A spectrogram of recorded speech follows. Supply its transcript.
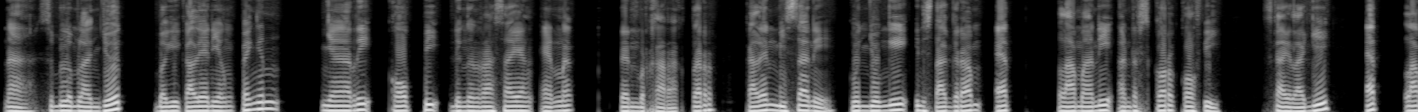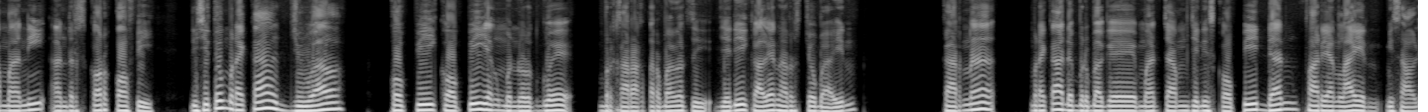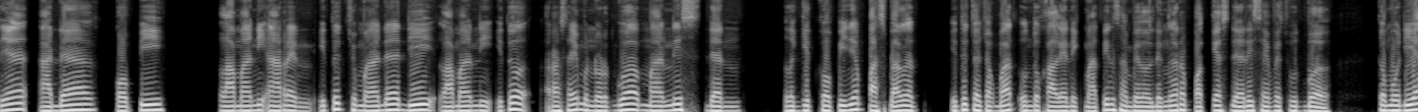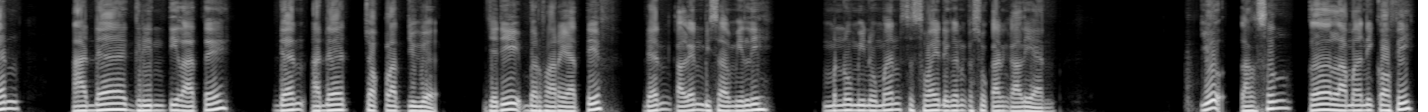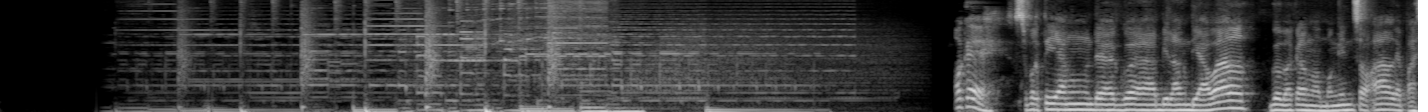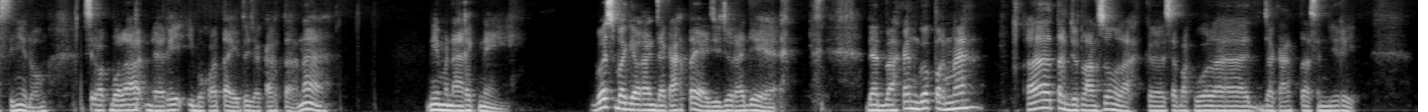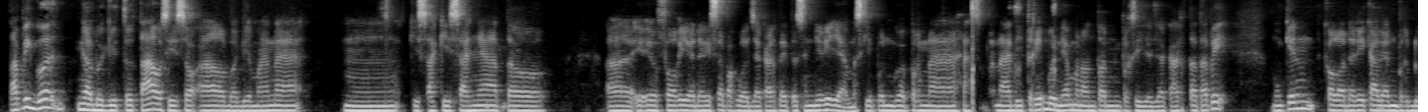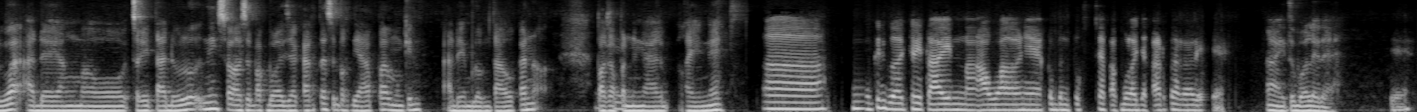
Nah, sebelum lanjut, bagi kalian yang pengen nyari kopi dengan rasa yang enak dan berkarakter, kalian bisa nih kunjungi Instagram at lamani underscore coffee. Sekali lagi, at lamani underscore coffee di situ mereka jual kopi-kopi yang menurut gue berkarakter banget sih. Jadi kalian harus cobain karena mereka ada berbagai macam jenis kopi dan varian lain. Misalnya ada kopi Lamani Aren itu cuma ada di Lamani. Itu rasanya menurut gue manis dan legit kopinya pas banget. Itu cocok banget untuk kalian nikmatin sambil denger podcast dari Savage Football. Kemudian ada green tea latte dan ada coklat juga. Jadi bervariatif dan kalian bisa milih menu minuman sesuai dengan kesukaan kalian. Yuk, langsung ke Lamani Coffee. Oke, seperti yang udah gue bilang di awal, gue bakal ngomongin soal ya pastinya dong sepak bola dari ibu kota itu Jakarta. Nah, ini menarik nih. Gue sebagai orang Jakarta ya, jujur aja ya. Dan bahkan gue pernah uh, terjun langsung lah ke sepak bola Jakarta sendiri. Tapi gue nggak begitu tahu sih soal bagaimana hmm, kisah-kisahnya atau uh, euforia dari sepak bola Jakarta itu sendiri ya. Meskipun gue pernah pernah di tribun ya menonton Persija Jakarta, tapi mungkin kalau dari kalian berdua ada yang mau cerita dulu nih soal sepak bola Jakarta seperti apa? Mungkin ada yang belum tahu kan para okay. pendengar lainnya? Uh, mungkin gue ceritain awalnya kebentuk sepak bola Jakarta kali ya. Ah itu boleh dah. Yeah.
